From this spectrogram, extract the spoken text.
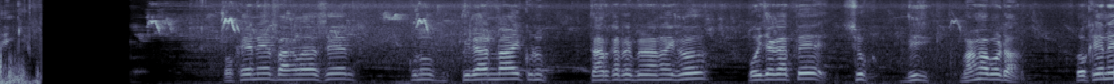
থ্যাংক ইউ ওখানে বাংলাদেশের কোনো পিলার নাই কোনো তার কাটার বেড়া নাই গো। ওই জায়গাতে সুখ ভাঙা বর্ডার। ওখানে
